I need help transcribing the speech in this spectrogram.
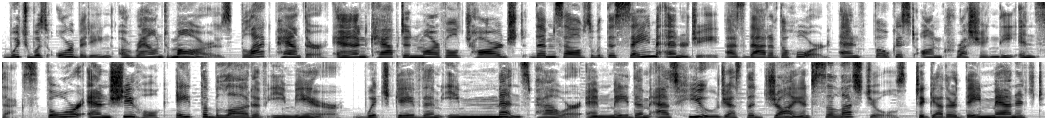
which was orbiting around Mars. Black Panther and Captain Marvel charged themselves with the same energy as that of the Horde and focused on crushing the insects. Thor and She-Hulk ate the blood of Ymir, which gave them immense power and made them as huge as the giant Celestials. Together, they managed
